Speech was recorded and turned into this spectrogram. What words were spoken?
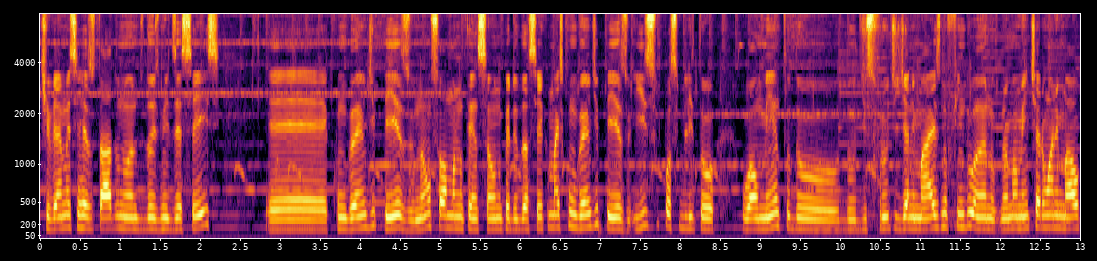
Tivemos esse resultado no ano de 2016 é, com ganho de peso, não só manutenção no período da seca, mas com ganho de peso. Isso possibilitou o aumento do, do desfrute de animais no fim do ano. Normalmente era um animal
